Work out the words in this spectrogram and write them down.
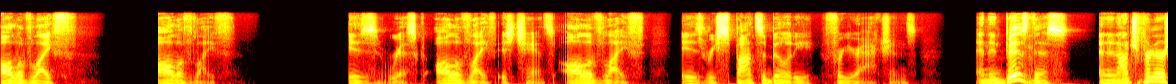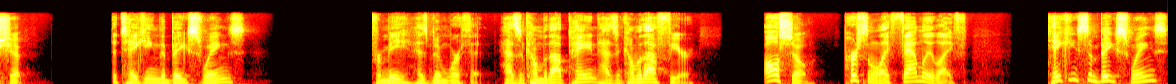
all of life, all of life is risk. All of life is chance. All of life is responsibility for your actions. And in business, and in entrepreneurship, the taking the big swings for me has been worth it. Hasn't come without pain, hasn't come without fear. Also, personal life, family life, taking some big swings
